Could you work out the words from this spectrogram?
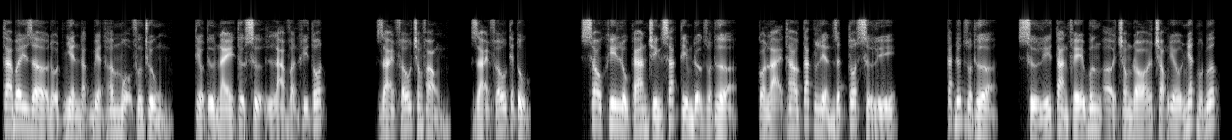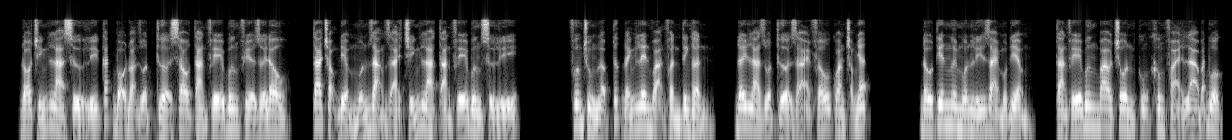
ta bây giờ đột nhiên đặc biệt hâm mộ phương trùng, tiểu tử này thực sự là vận khí tốt. Giải phẫu trong phòng, giải phẫu tiếp tục. Sau khi lục an chính xác tìm được ruột thừa, còn lại thao tác liền rất tốt xử lý cắt đứt ruột thừa, xử lý tàn phế bưng ở trong đó trọng yếu nhất một bước, đó chính là xử lý cắt bỏ đoạn ruột thừa sau tàn phế bưng phía dưới đâu, ta trọng điểm muốn giảng giải chính là tàn phế bưng xử lý. Phương trùng lập tức đánh lên vạn phần tinh thần, đây là ruột thừa giải phẫu quan trọng nhất. Đầu tiên ngươi muốn lý giải một điểm, tàn phế bưng bao trôn cũng không phải là bắt buộc,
